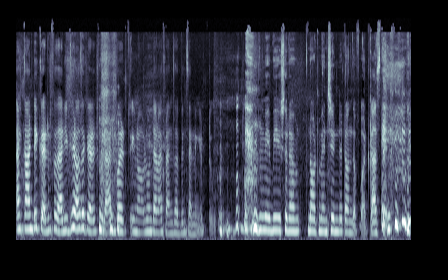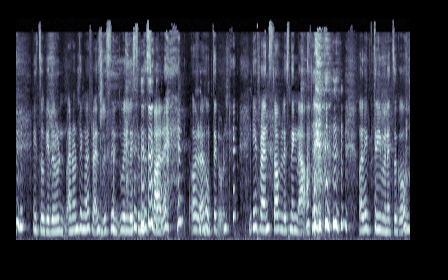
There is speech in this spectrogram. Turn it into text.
I can't take credit for that. You get all the credit for that, but you know, don't tell my friends I've been sending it to. maybe you should have not mentioned it on the podcast then It's okay. They don't. I don't think my friends listen will listen this far ahead, or I hope they don't. hey, friends, stop listening now. or like three minutes ago.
